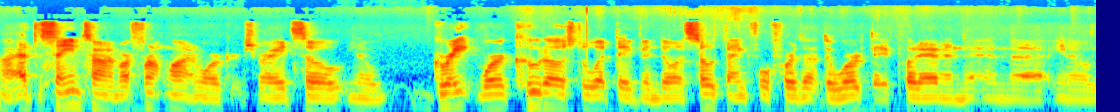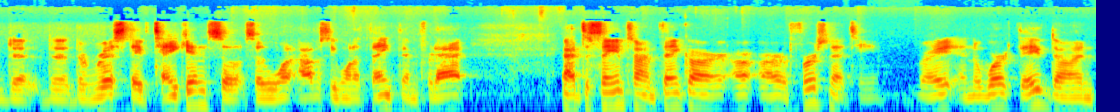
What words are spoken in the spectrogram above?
Uh, at the same time, our frontline workers, right? So you know, great work. Kudos to what they've been doing. So thankful for the, the work they've put in and, and uh, you know the, the, the risk they've taken. So so obviously want to thank them for that. At the same time, thank our, our, our FirstNet team, right, and the work they've done,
